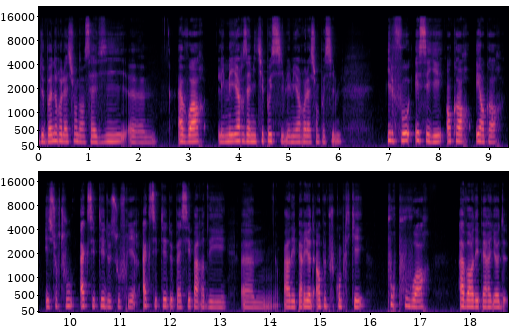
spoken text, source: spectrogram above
de bonnes relations dans sa vie, euh, avoir les meilleures amitiés possibles, les meilleures relations possibles, il faut essayer encore et encore et surtout accepter de souffrir, accepter de passer par des, euh, par des périodes un peu plus compliquées pour pouvoir avoir des périodes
